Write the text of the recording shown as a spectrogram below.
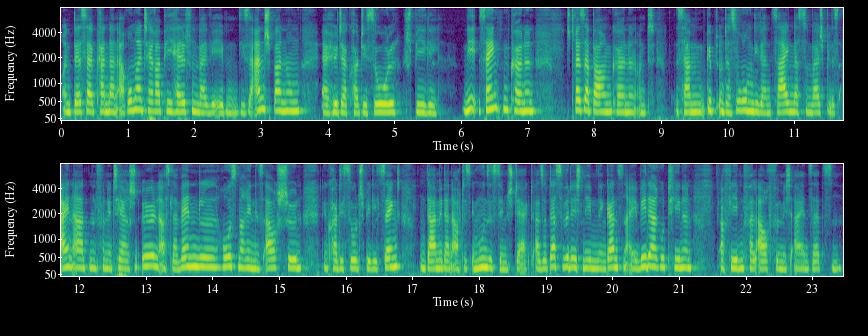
Und deshalb kann dann Aromatherapie helfen, weil wir eben diese Anspannung, erhöhter Cortisolspiegel senken können, Stress abbauen können und Es haben, gibt Untersuchungen, die dann zeigen, dass zum Beispiel das Einatmen von ätherischen Ölen aus Lavendel, Rosmarin ist auch schön, den Cortisolspiegel senkt und damit dann auch das Immunsystem stärkt. Also das würde ich neben den ganzen Ayurveda-Routinen auf jeden Fall auch für mich einsetzen.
